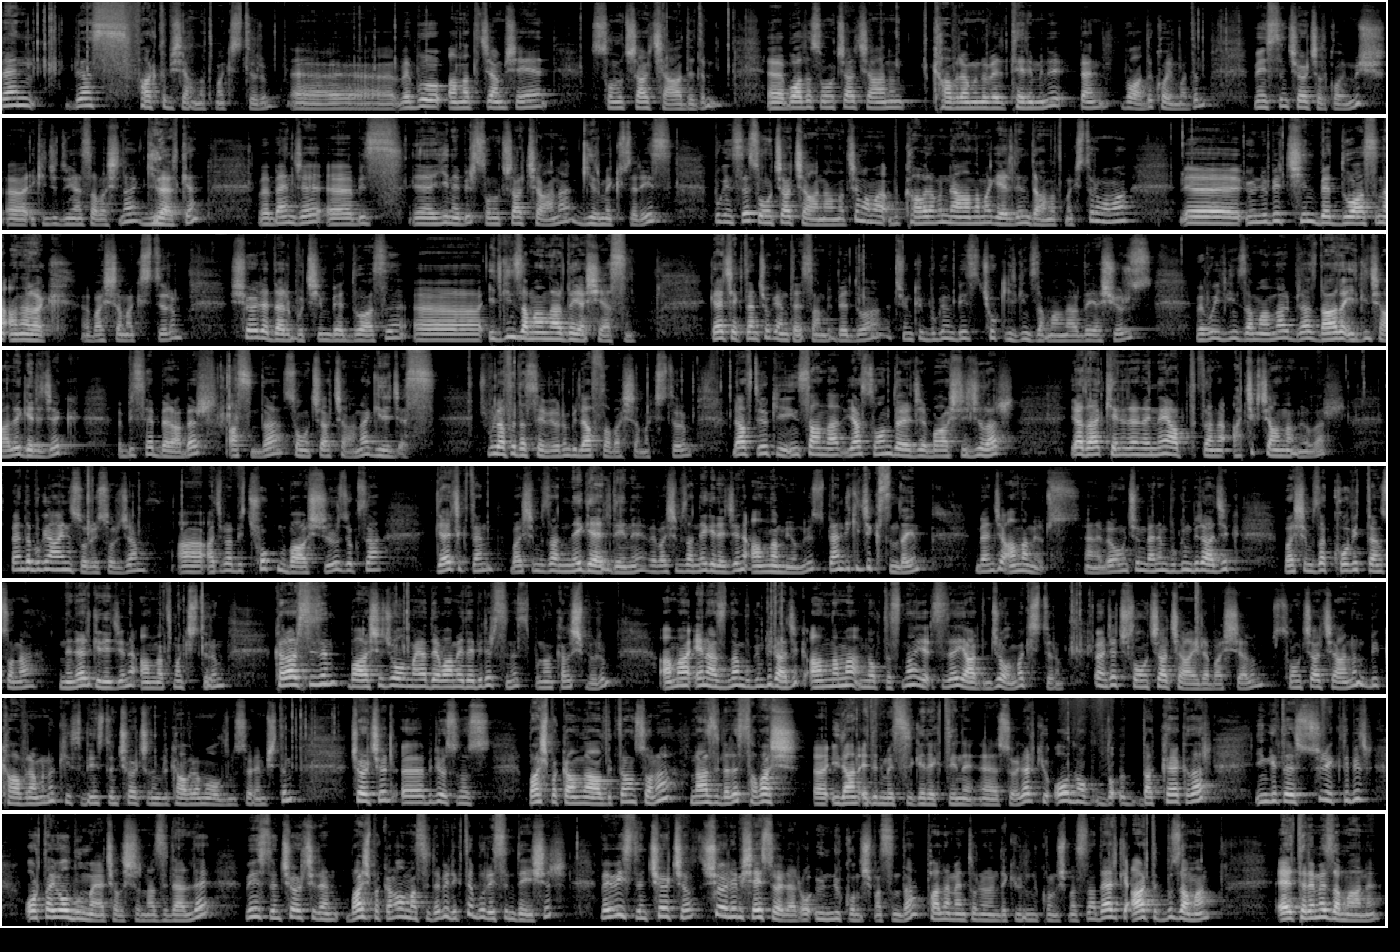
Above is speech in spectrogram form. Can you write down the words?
Ben biraz farklı bir şey anlatmak istiyorum. Ee, ve bu anlatacağım şeye sonuçlar çağı dedim. Ee, bu arada sonuçlar çağının kavramını ve terimini ben bu adı koymadım. Winston Churchill koymuş e, İkinci Dünya Savaşı'na girerken. Ve bence e, biz e, yine bir sonuçlar çağına girmek üzereyiz. Bugün size sonuçlar çağını anlatacağım ama bu kavramın ne anlama geldiğini de anlatmak istiyorum ama e, ünlü bir Çin bedduasını anarak başlamak istiyorum. Şöyle der bu Çin bedduası, e, ilginç zamanlarda yaşayasın. Gerçekten çok enteresan bir beddua. Çünkü bugün biz çok ilginç zamanlarda yaşıyoruz. Ve bu ilginç zamanlar biraz daha da ilginç hale gelecek. Ve biz hep beraber aslında sonuçlar çağına gireceğiz. Bu lafı da seviyorum. Bir lafla başlamak istiyorum. Laf diyor ki insanlar ya son derece bağışlayıcılar ya da kendilerine ne yaptıklarını açıkça anlamıyorlar. Ben de bugün aynı soruyu soracağım. Aa, acaba biz çok mu bağışlıyoruz yoksa gerçekten başımıza ne geldiğini ve başımıza ne geleceğini anlamıyor muyuz? Ben ikinci kısımdayım. Bence anlamıyoruz. Yani ve onun için benim bugün birazcık başımıza Covid'den sonra neler geleceğini anlatmak istiyorum. Karar sizin. Bağışlayıcı olmaya devam edebilirsiniz. Buna karışmıyorum. Ama en azından bugün birazcık anlama noktasına size yardımcı olmak istiyorum. Önce sonuçlar çağı ile başlayalım. Sonuçlar çağının bir kavramını ki Winston Churchill'in bir kavramı olduğunu söylemiştim. Churchill e, biliyorsunuz başbakanlığı aldıktan sonra Nazilere savaş e, ilan edilmesi gerektiğini e, söyler ki o dakikaya kadar İngiltere sürekli bir orta yol bulmaya çalışır Nazilerle. Winston Churchill'in başbakan olmasıyla birlikte bu resim değişir. Ve Winston Churchill şöyle bir şey söyler o ünlü konuşmasında, parlamentonun önündeki ünlü konuşmasında. Der ki artık bu zaman erteleme zamanı,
